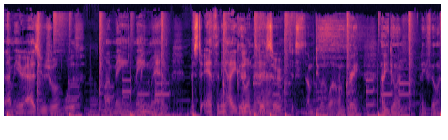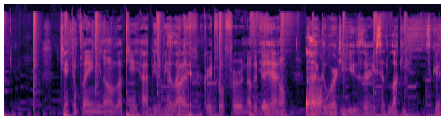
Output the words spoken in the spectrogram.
and I'm here as usual with my main main man, Mr. Anthony. How you Good, doing man. today, sir? Just, I'm doing well. I'm great. How you doing? How you feeling? Can't complain, you know. Lucky, happy to be I alive. it. Grateful for another day, yeah. you know. I like the word you used there. You said lucky. That's good.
